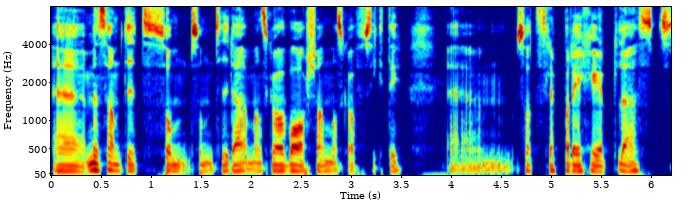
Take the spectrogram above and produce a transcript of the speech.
eh, men samtidigt som, som tidigare, man ska vara varsam, man ska vara försiktig. Eh, så att släppa det helt löst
